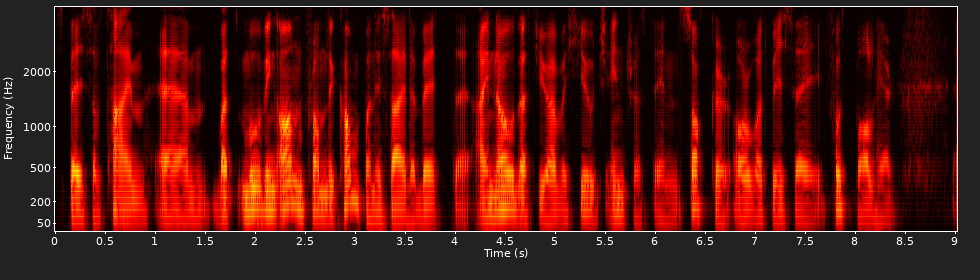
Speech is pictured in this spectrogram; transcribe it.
space of time. Um, but moving on from the company side a bit, uh, I know that you have a huge interest in soccer, or what we say, football here.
